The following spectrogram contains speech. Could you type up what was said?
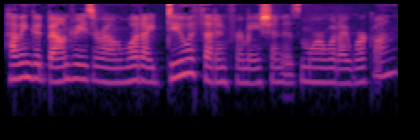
having good boundaries around what I do with that information is more what I work on.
